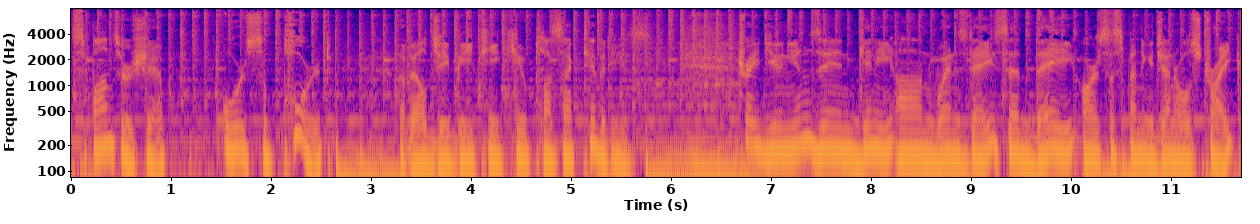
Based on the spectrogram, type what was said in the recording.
sponsorship, or support of LGBTQ plus activities. Trade unions in Guinea on Wednesday said they are suspending a general strike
